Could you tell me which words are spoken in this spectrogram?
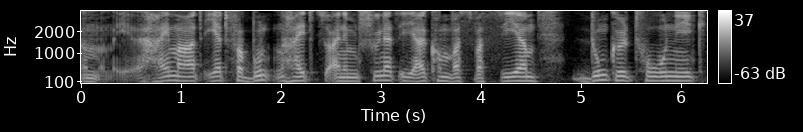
ähm, Heimat, Erdverbundenheit zu einem Schönheitsideal kommen, was, was sehr dunkeltonig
